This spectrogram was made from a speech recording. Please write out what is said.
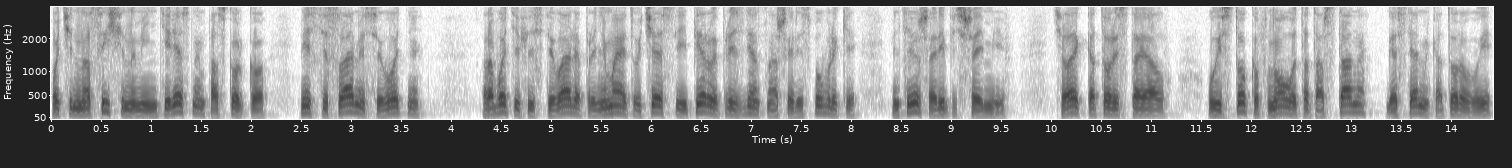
очень насыщенным и интересным, поскольку вместе с вами сегодня в работе фестиваля принимает участие и первый президент нашей республики Ментимир Шарипович Шаймиев, человек, который стоял у истоков нового Татарстана, гостями которого вы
